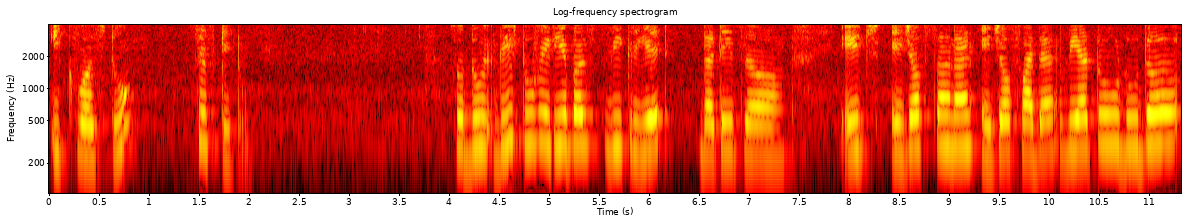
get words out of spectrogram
equals to 52 so do, these two variables we create that is uh, age age of son and age of father. We have to do the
